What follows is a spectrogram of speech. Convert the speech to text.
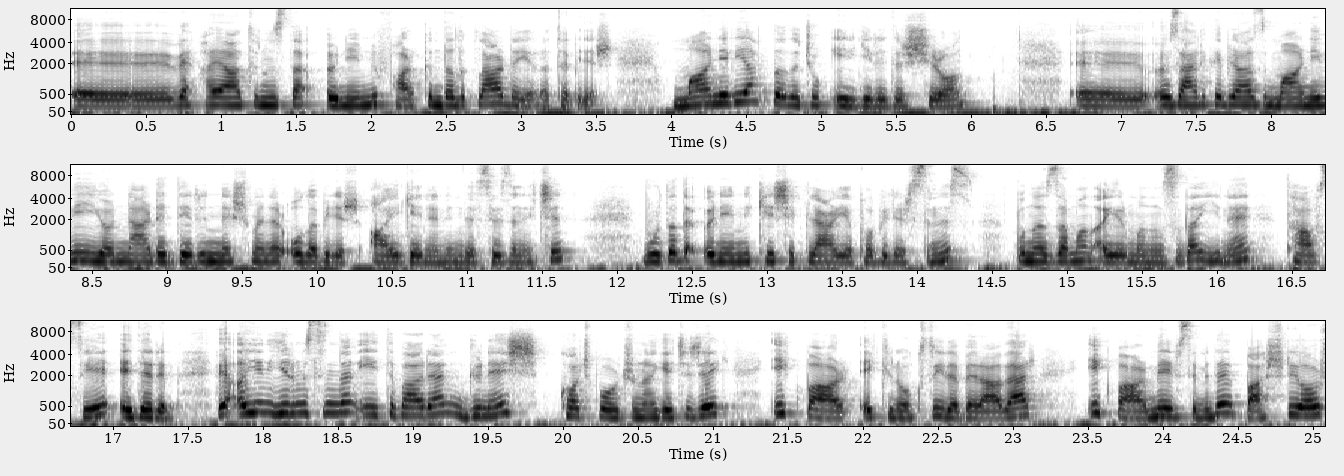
Ee, ve hayatınızda önemli farkındalıklar da yaratabilir. Maneviyatla da çok ilgilidir Şiron. Ee, özellikle biraz manevi yönlerde derinleşmeler olabilir ay genelinde sizin için. Burada da önemli keşifler yapabilirsiniz. Buna zaman ayırmanızı da yine tavsiye ederim. Ve ayın 20'sinden itibaren Güneş Koç burcuna geçecek. İlkbahar ekinoksu ile beraber ilkbahar mevsimi de başlıyor.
